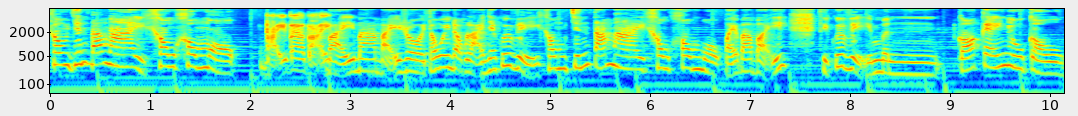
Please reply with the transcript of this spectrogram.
0982 001 737 737 rồi. Thảo Nguyên đọc lại nha quý vị. 0982 001 737 thì quý vị mình có cái nhu cầu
